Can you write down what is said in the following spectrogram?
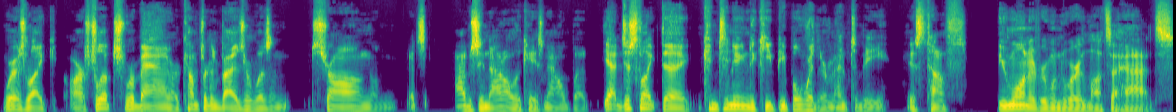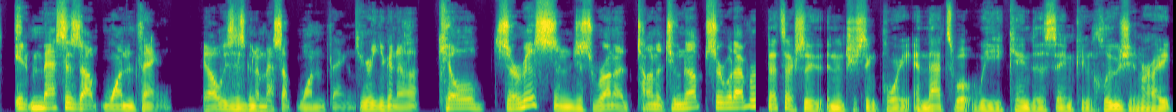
Whereas like our flips were bad, our comfort advisor wasn't strong. And it's obviously not all the case now, but yeah, just like the continuing to keep people where they're meant to be is tough. You want everyone to wear lots of hats. It messes up one thing. It always is going to mess up one thing. You're either going to kill service and just run a ton of tune ups or whatever. That's actually an interesting point, And that's what we came to the same conclusion, right?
